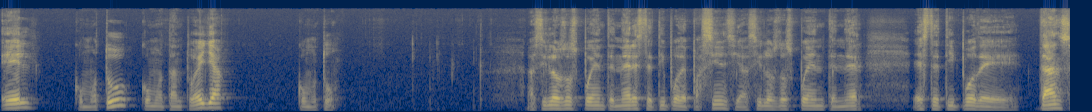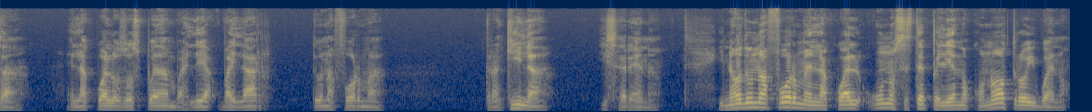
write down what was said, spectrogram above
él como tú, como tanto ella como tú. Así los dos pueden tener este tipo de paciencia, así los dos pueden tener este tipo de danza en la cual los dos puedan bailar de una forma tranquila y serena. Y no de una forma en la cual uno se esté peleando con otro y bueno,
